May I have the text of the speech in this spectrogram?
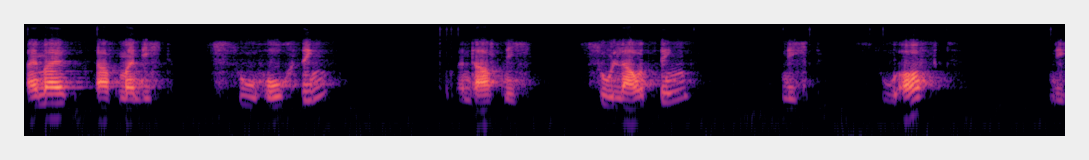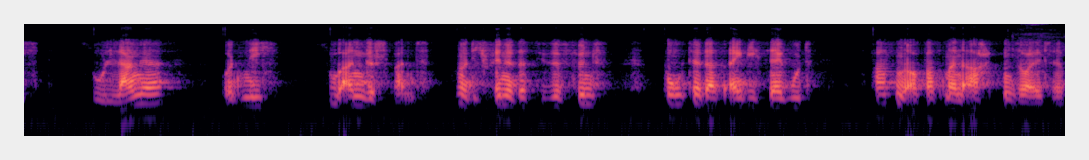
Einmal darf man nicht zu hoch singen, man darf nicht zu laut singen, nicht zu oft, nicht zu lange. Und nicht zu angespannt. Und ich finde, dass diese fünf Punkte das eigentlich sehr gut fassen, auf was man achten sollte.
